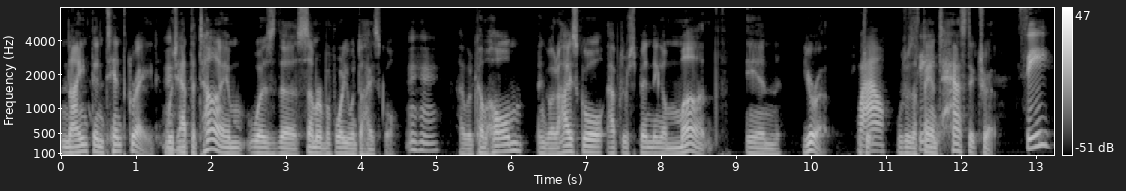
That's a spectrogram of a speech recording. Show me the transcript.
ninth and tenth grade, which at the time was the summer before you went to high school. I would come home and go to high school after spending a month in Europe. which Wow. Which was a fantastic trip. See,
